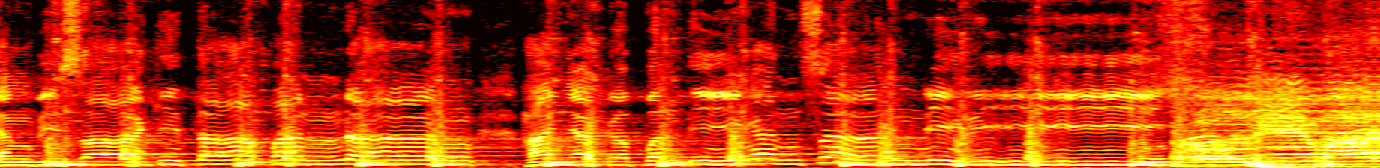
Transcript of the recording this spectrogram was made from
Yang bisa kita pandang Hanya kepentingan sendiri. Salli wa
